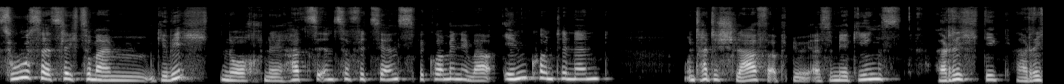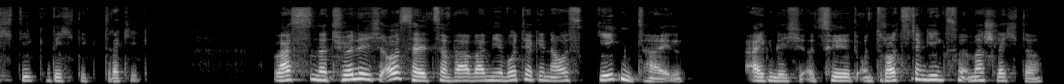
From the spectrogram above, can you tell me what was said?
zusätzlich zu meinem Gewicht noch eine Herzinsuffizienz bekommen. Ich war inkontinent und hatte Schlafapnoe. Also mir ging's richtig, richtig, richtig dreckig. Was natürlich auch seltsam war, weil mir wurde ja genau das Gegenteil eigentlich erzählt und trotzdem ging's mir immer schlechter.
